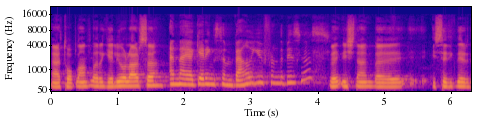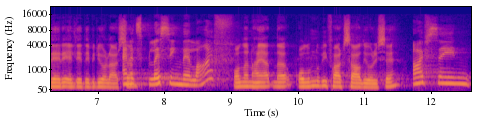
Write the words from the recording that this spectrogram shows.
eğer toplantıları geliyorlarsa and they are getting some value from the business ve işten e, istedikleri değeri elde edebiliyorlarsa, and it's blessing their life, onların hayatında olumlu bir fark sağlıyor ise, I've seen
